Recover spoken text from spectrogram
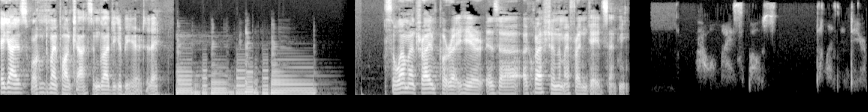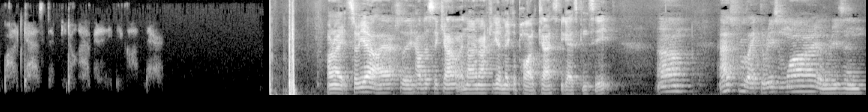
Hey guys, welcome to my podcast. I'm glad you could be here today. So, what I'm going to try and put right here is a, a question that my friend Jade sent me. How am I supposed to listen to your podcast if you don't have anything on there? Alright, so yeah, I actually have this account and I'm actually going to make a podcast you guys can see. Um, as for like the reason why or the reason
